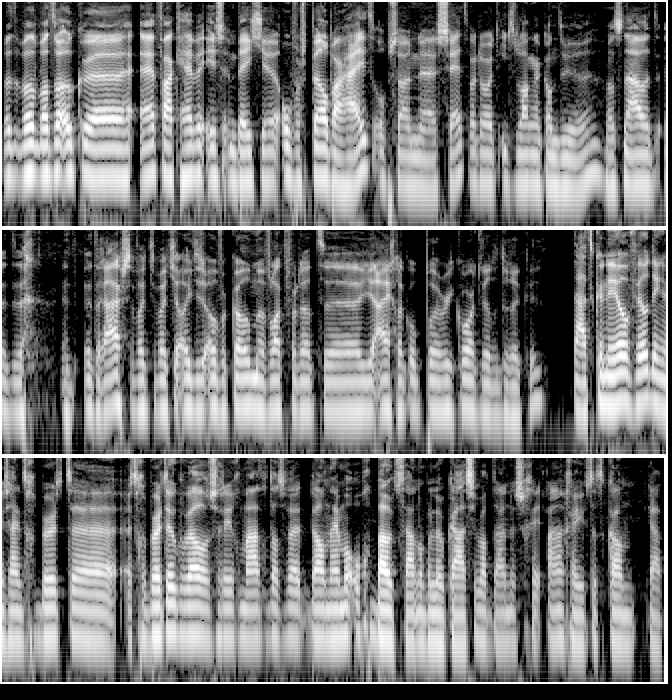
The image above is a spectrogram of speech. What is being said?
wat, wat, wat we ook eh, vaak hebben is een beetje onvoorspelbaarheid op zo'n eh, set, waardoor het iets langer kan duren. Wat is nou het, het, het, het raarste wat, je- wat je ooit is overkomen vlak voordat eh, je eigenlijk op record wilde drukken? Nou, het kunnen heel veel dingen zijn. Het gebeurt, het gebeurt ook wel eens regelmatig dat we dan helemaal opgebouwd staan op een locatie. Wat daar dus ge- aangeeft. Dat kan, ja,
